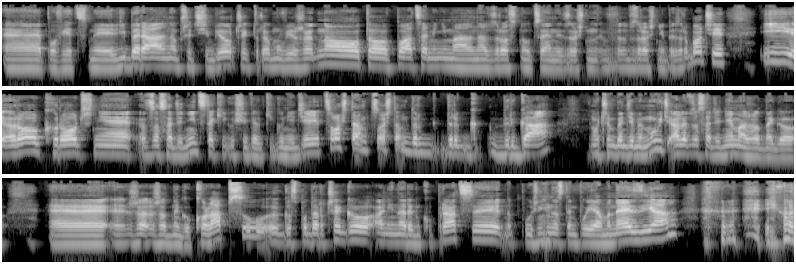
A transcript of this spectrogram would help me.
e, powiedzmy liberalno-przedsiębiorczej, które mówi, że no to płaca minimalna, wzrosną ceny, wzrośnie, wzrośnie bezrobocie i rok, rocznie w zasadzie nic takiego się wielkiego nie dzieje. Coś tam, coś tam drg, drg, drga, o czym będziemy mówić, ale w zasadzie nie ma żadnego, e, ża, żadnego kolapsu gospodarczego ani na rynku pracy. No, później następuje amnezja i, on,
